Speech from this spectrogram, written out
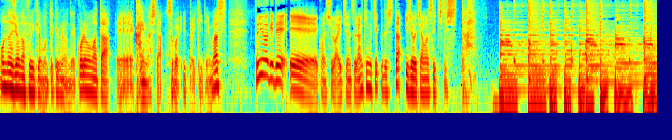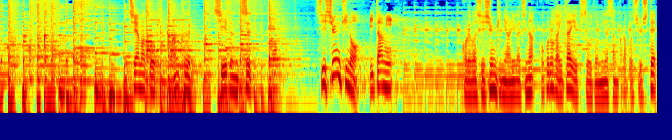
同じような雰囲気を持った曲なので、これもまた、えー、買いました。すごいいっぱい聴いています。というわけで、えー、今週は iTunes ランキングチェックでした。以上、内山のスイッチでした。内山幸喜のワンクールシーズン2思春期の痛みこれは思春期にありがちな心が痛いエピソードを皆さんから募集して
